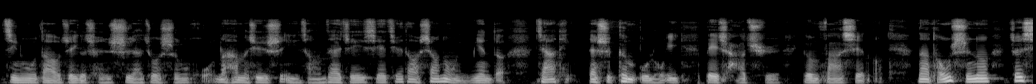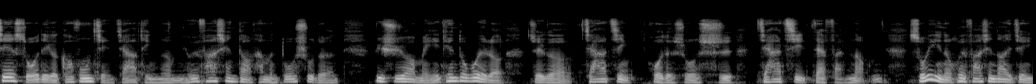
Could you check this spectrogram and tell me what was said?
进入到这个城市来做生活，那他们其实是隐藏在这一些街道巷弄里面的家庭，但是更不容易被察觉跟发现了。那同时呢，这些所谓的一个高风险家庭呢，你会发现到他们多数的人必须要每一天都为了这个家境。或者说是家计在烦恼，所以呢，会发现到一件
